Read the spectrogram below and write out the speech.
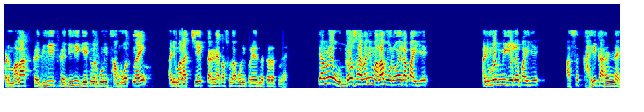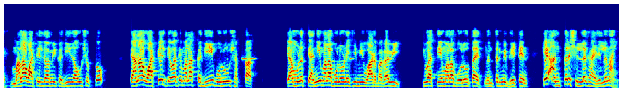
पण मला कधीही कधीही गेटवर कोणी थांबवत नाही आणि मला चेक करण्याचा सुद्धा कोणी प्रयत्न करत नाही. त्यामुळे उद्धव साहेबांनी मला बोलवायला पाहिजे आणि मग मी गेलं पाहिजे. असं काही कारण नाही. मला वाटेल तेव्हा मी कधीही जाऊ शकतो. त्यांना वाटेल तेव्हा ते मला कधीही बोलवू शकतात. त्यामुळे त्यांनी मला बोलवण्याची मी वाट बघावी किंवा ते मला बोलवतायत नंतर मी भेटेन हे अंतर शिल्लक राहिलेलं नाही.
